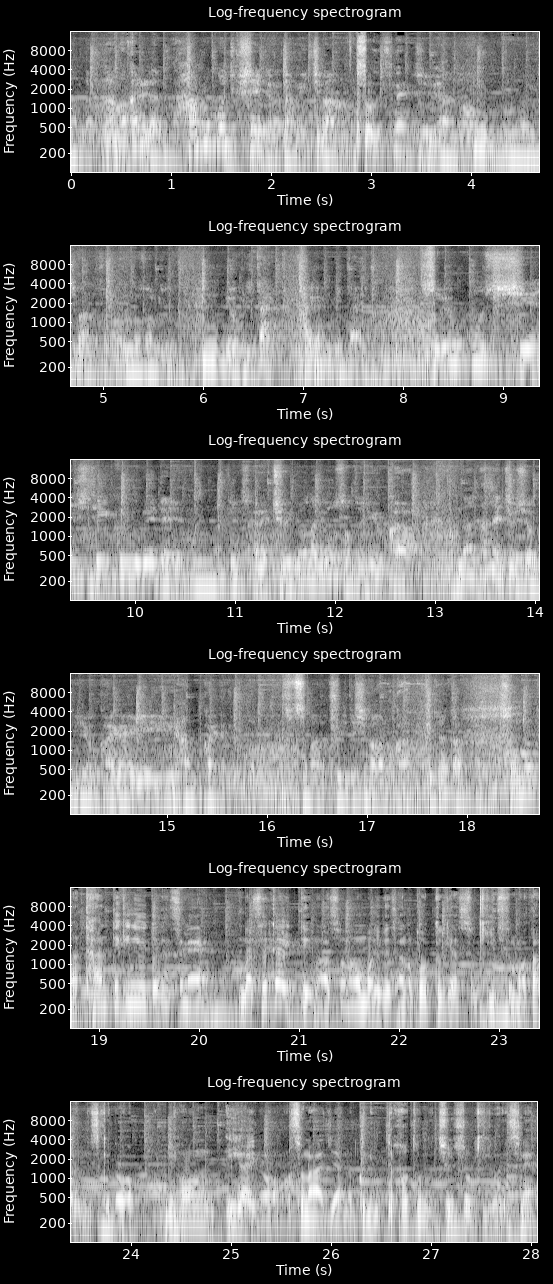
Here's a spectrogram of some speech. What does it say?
なんだろうな、まあ、彼ら販路構築したいというのが多分一番のそうですね。あの、うん、一番のその望み、うん、要は売りたいと海外に売りたいと、それをこう支援していく上でなんていうんですかね重要な要素というかななぜ中小企業海外販路開拓にこうつまついてしまうのかってなんかそんな、まあ、端的に言うとですね、まあ、世界っていうのはその森部さんのポッドキャスト聞いてても分かるんですけど日本以外のそのアジアの国ってほとんど中小企業ですね、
